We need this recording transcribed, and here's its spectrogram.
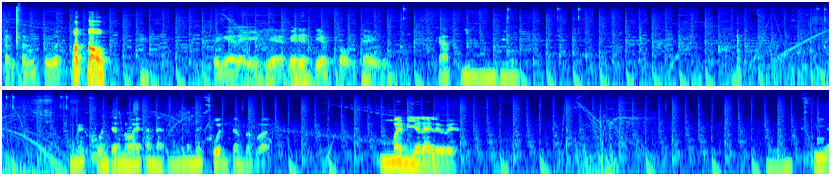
คันตั้งตัว วัดเต่าเป็นไงล่ะไอ้เหี้ยไม่ได้เตรียมของให้กราบดิบนมเดียวไม่ควรจะน้อยขนาดนี้มันไม่ควรจะแบบว่า ไม่มีอะไรเลยเสีย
